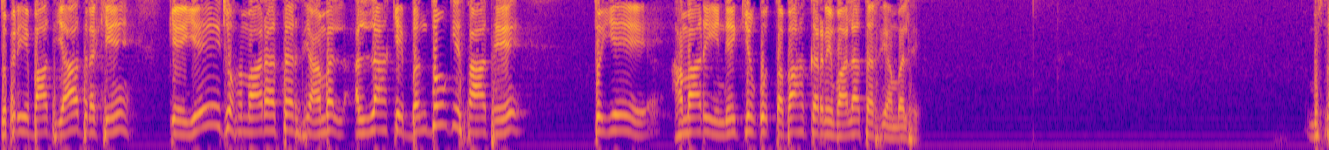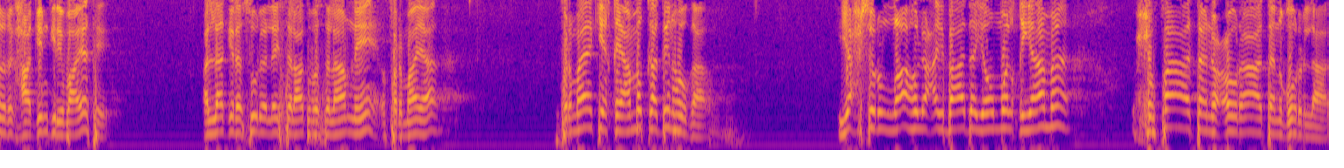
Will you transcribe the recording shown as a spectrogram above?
تو پھر یہ بات یاد رکھیں کہ یہ جو ہمارا طرز عمل اللہ کے بندوں کے ساتھ ہے، تو یہ ہماری نیکیوں کو تباہ کرنے والا طرز عمل ہے۔ مستدرک حاکم کی روایت ہے۔ اللہ کے رسول علیہ السلاۃ وسلام نے فرمایا فرمایا کہ قیامت کا دن ہوگا۔ یحشر اللہ العباد یوم القیامہ حفاطن عوراتن غرلا۔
